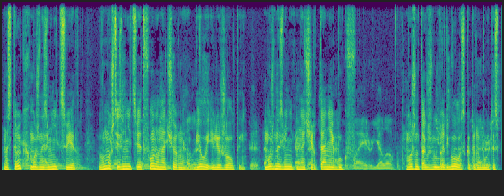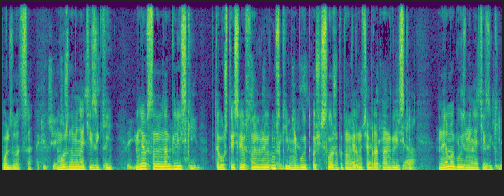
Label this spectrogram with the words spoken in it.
В настройках можно изменить цвет. Вы можете изменить цвет фона на черный, белый или желтый. Можно изменить начертание букв. Можно также выбрать голос, который будет использоваться. Можно менять языки. У меня установлен английский, потому что если я установлю русский, мне будет очень сложно потом вернуть обратно английский. Но я могу изменять языки.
